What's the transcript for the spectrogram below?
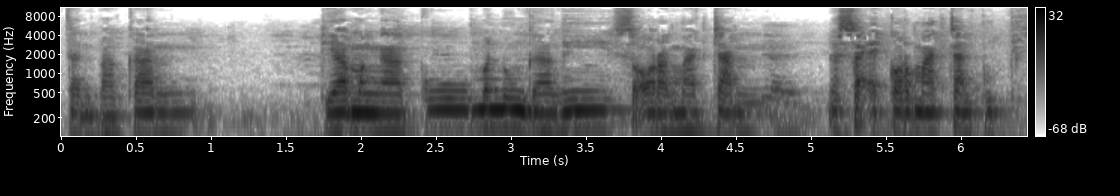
Dan bahkan dia mengaku menunggangi seorang macan, seekor macan putih.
